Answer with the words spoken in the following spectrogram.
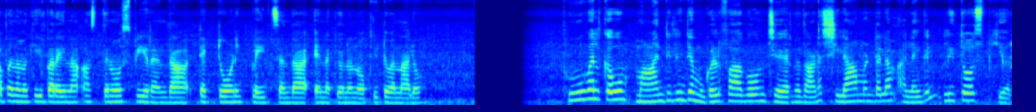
അപ്പോൾ നമുക്ക് ഈ പറയുന്ന അസ്തനോസ്പിയർ എന്താ ടെക്ടോണിക് പ്ലേറ്റ്സ് എന്താ എന്നൊക്കെ ഒന്ന് നോക്കിയിട്ട് വന്നാലോ? ഭൂവൽക്കവും മാൻഡിലിന്റെ മുകൾ ഭാഗവും ചേർന്നതാണ് ശിലാമണ്ഡലം അല്ലെങ്കിൽ ലിത്തോസ്പിയർ.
